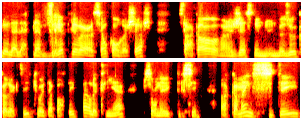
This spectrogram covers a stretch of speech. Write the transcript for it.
la, vraie prévention qu'on recherche, c'est encore un geste, une, mesure corrective qui va être apportée par le client et son électricien. Alors, comment inciter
